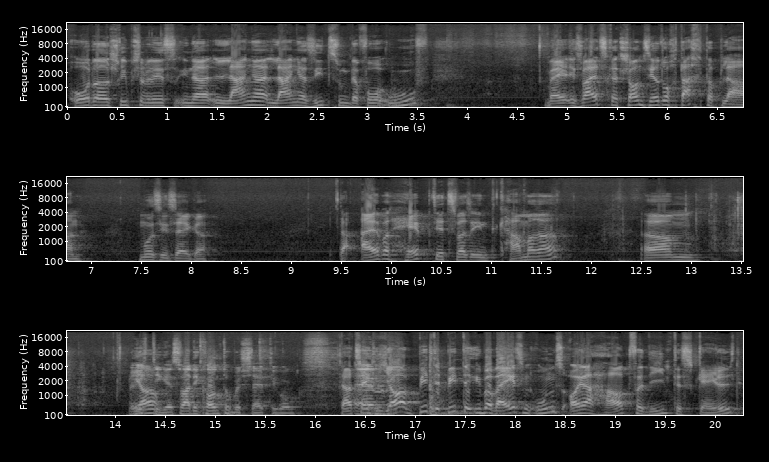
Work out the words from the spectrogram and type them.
Oder schreibst du das in einer langen, langen Sitzung davor auf? Weil es war jetzt gerade schon ein sehr durchdachter Plan, muss ich sagen. Der Albert hebt jetzt was in die Kamera. Ähm, Richtig, Ja. es war die Kontobestätigung. Tatsächlich, Ähm, ja, bitte, bitte überweisen uns euer hart verdientes Geld.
